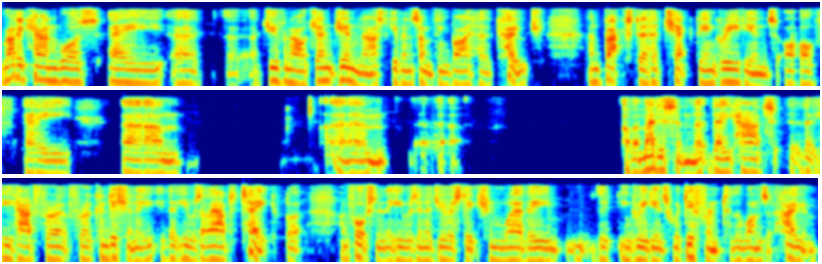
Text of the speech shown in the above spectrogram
Raducan was a uh, a juvenile gym gymnast given something by her coach, and Baxter had checked the ingredients of a um, um, of a medicine that they had that he had for a, for a condition he, that he was allowed to take. But unfortunately he was in a jurisdiction where the the ingredients were different to the ones at home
